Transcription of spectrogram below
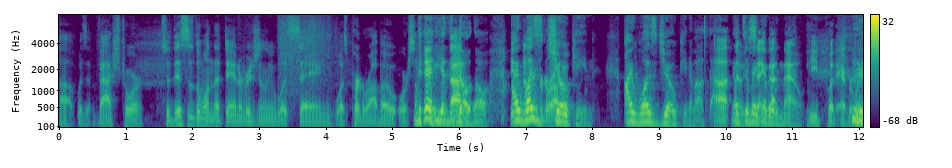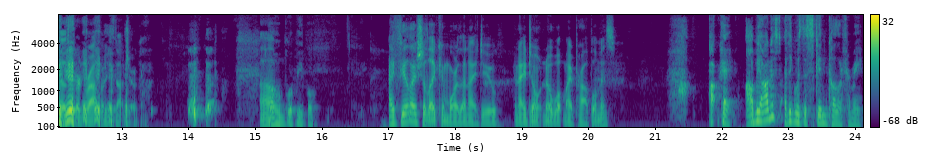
Uh, was it Vashtor? So this is the one that Dan originally was saying was Perturabo or something. yeah, like no, no. I was joking. I was joking about that. Uh, no, he's saying that now. He put everywhere as Perturabo. he's not joking. Oh, um, oh, poor people. I feel I should like him more than I do, and I don't know what my problem is. Okay, I'll be honest. I think it was the skin color for me.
